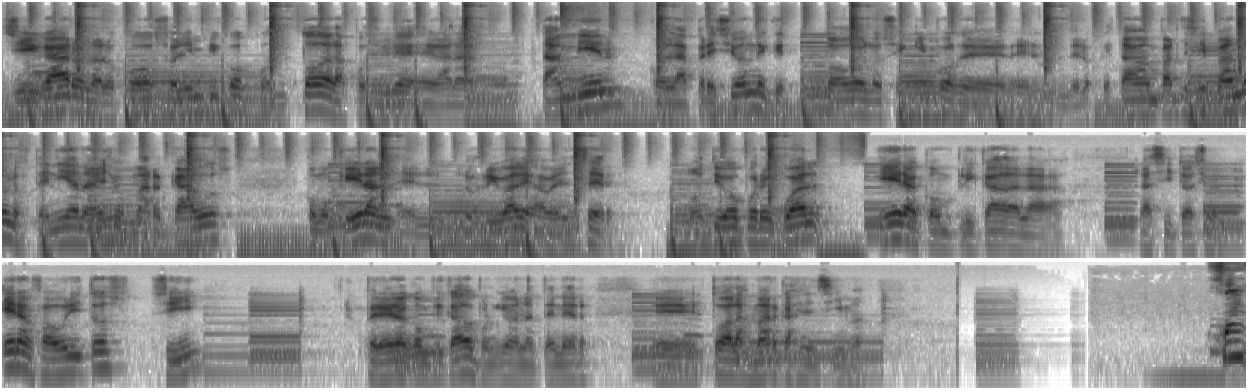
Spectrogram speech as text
llegaron a los Juegos Olímpicos con todas las posibilidades de ganar. También con la presión de que todos los equipos de, los que estaban participando los tenían a ellos marcados como que eran los rivales a vencer. Motivo por el cual era complicada la, situación. Eran favoritos, sí, pero era complicado porque iban a tener eh, todas las marcas encima. Juan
